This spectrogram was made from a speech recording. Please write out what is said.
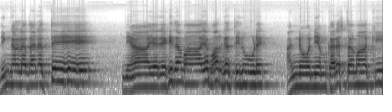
നിങ്ങളുടെ ധനത്തെ ന്യായരഹിതമായ മാർഗത്തിലൂടെ അന്യോന്യം കരസ്ഥമാക്കി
